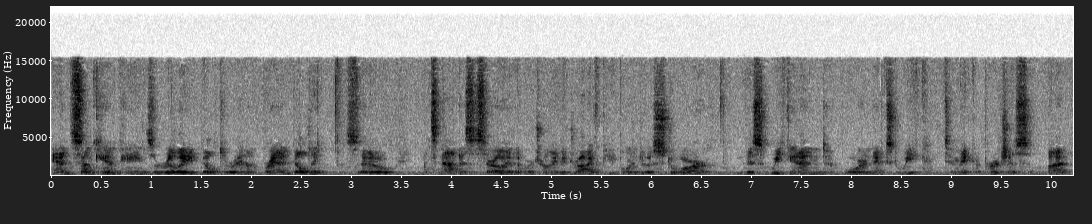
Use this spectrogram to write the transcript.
And some campaigns are really built around brand building, so it's not necessarily that we're trying to drive people into a store this weekend or next week to make a purchase, but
